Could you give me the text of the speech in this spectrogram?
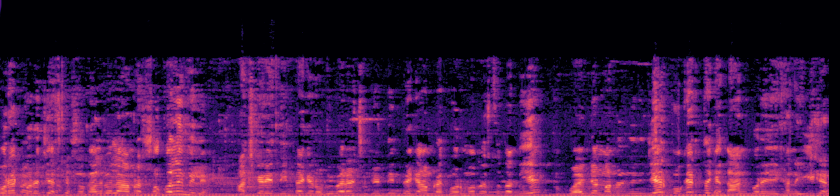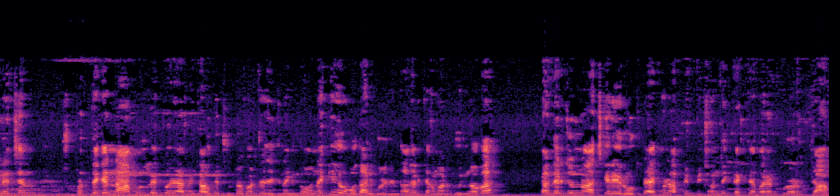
ভরাট করেছি আজকে সকালবেলা। আমরা সকলে মিলে আজকের এই দিনটাকে, রবিবারের ছুটির দিন থেকে আমরা কর্মব্যস্ততা দিয়ে কয়েকজন মানুষ নিজের পকেট থেকে দান করে এখানে ইট এনেছেন। প্রত্যেকের নাম উল্লেখ করে আমি কাউকে ছুটো করতে চাইছি না, কিন্তু অনেকেই অবদান করেছেন। তাদেরকে আমার ধন্যবাদ। তাদের জন্য আজকের এই রোডটা এখন আপনি পিছন দিক দেখতে পারেন, পুরো জাম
